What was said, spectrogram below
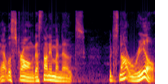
That was strong. That's not in my notes. But it's not real.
